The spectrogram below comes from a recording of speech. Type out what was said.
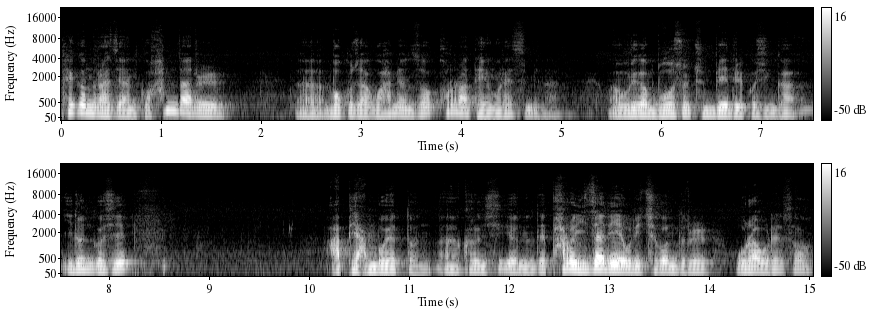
퇴근을 하지 않고 한 달을 어, 먹고 자고 하면서 코로나 대응을 했습니다. 어, 우리가 무엇을 준비해야 될 것인가 이런 것이 앞이 안 보였던 어, 그런 시기였는데 바로 이 자리에 우리 직원들을 오라고 그래서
